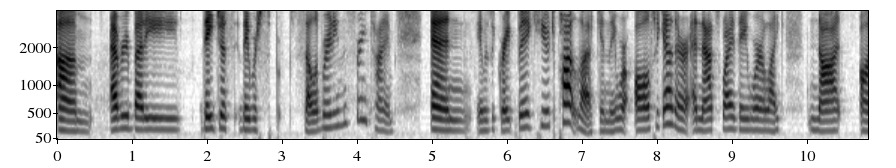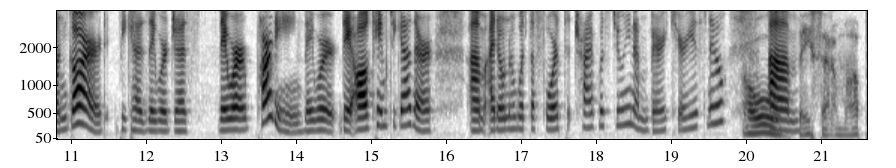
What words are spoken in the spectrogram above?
Um, everybody they just they were sp- celebrating the springtime and it was a great big huge potluck and they were all together and that's why they were like not on guard because they were just they were partying they were they all came together um, i don't know what the fourth tribe was doing i'm very curious now oh, um, they set him up.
